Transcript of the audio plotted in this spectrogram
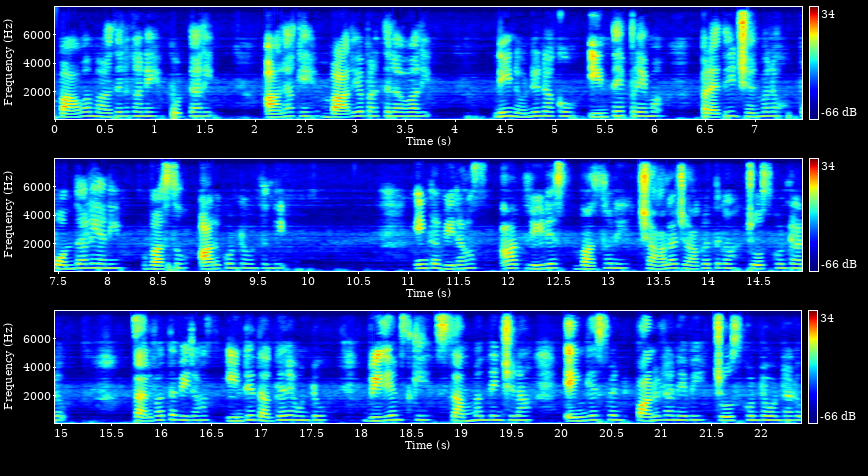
బావ మరదలుగానే పుట్టాలి. అలాగే భార్యాభర్తలు అవ్వాలి నీ నుండి నాకు ఇంతే ప్రేమ ప్రతి జన్మలో పొందాలి అని వసు అనుకుంటూ ఉంటుంది. ఇంకా విరాస్ ఆ త్రీ డేస్ వసుని చాలా జాగ్రత్తగా చూసుకుంటాడు. తర్వాత విరాస్ ఇంటి దగ్గరే ఉంటూ విలియమ్స్కి సంబంధించిన ఎంగేజ్మెంట్ పనులనేవి చూసుకుంటూ ఉంటాడు.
